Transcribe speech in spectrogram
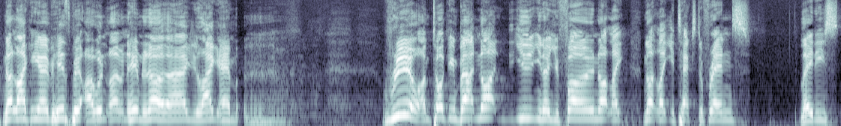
not liking any of his pictures. I wouldn't like him to know that I actually like him. Real. I'm talking about not you, you know, your phone, not like not like your text to friends. Ladies,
